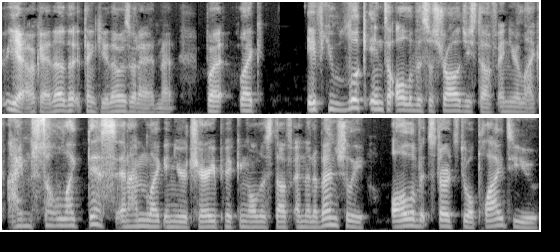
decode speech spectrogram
yeah okay that, that- thank you that was what i had meant but like if you look into all of this astrology stuff and you're like i'm so like this and i'm like and you're cherry picking all this stuff and then eventually all of it starts to apply to you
